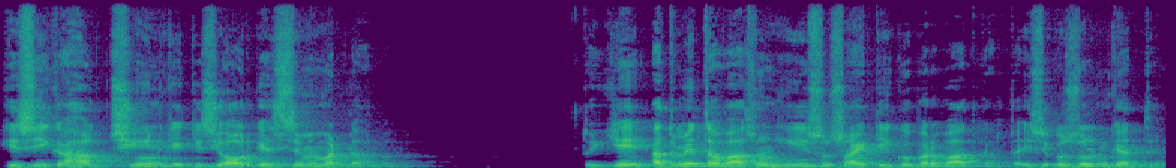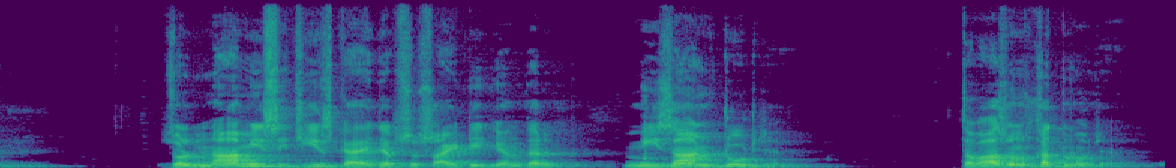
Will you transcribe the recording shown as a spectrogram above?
کسی کا حق چھین کے کسی اور کے حصے میں مت ڈالو۔ تو یہ عدم توازن ہی سوسائٹی کو برباد کرتا ہے۔ اسی کو ظلم کہتے ہیں۔ ظلم نام اسی چیز کا ہے جب سوسائٹی کے اندر میزان ٹوٹ جائے۔ توازن ختم ہو جائے۔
